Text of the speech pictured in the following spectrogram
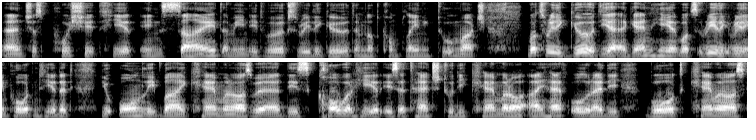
and just push it here inside. I mean, it works really good. I'm not complaining too much what's really good, yeah, again here, what's really, really important here that you only buy cameras where this cover here is attached to the camera. I have already bought cameras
